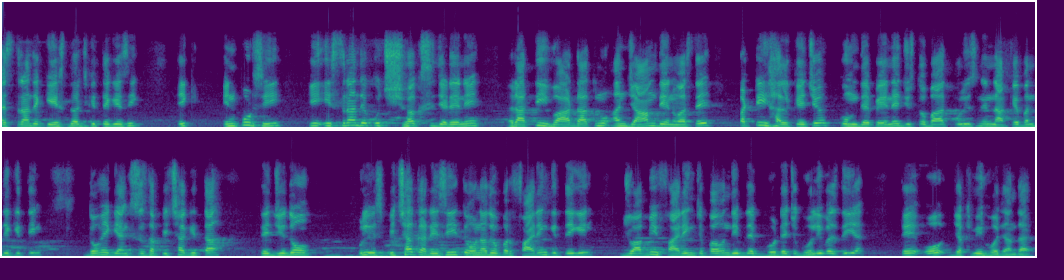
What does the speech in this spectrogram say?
ਇਸ ਤਰ੍ਹਾਂ ਦੇ ਕੇਸ ਦਰਜ ਕੀਤੇ ਗਏ ਸੀ। ਇੱਕ ਇਨਪੁਟ ਸੀ ਕਿ ਇਸ ਤਰ੍ਹਾਂ ਦੇ ਕੁਝ ਸ਼ਖਸ ਜਿਹੜੇ ਨੇ ਰਾਤੀ ਵਾਰਦਾਤ ਨੂੰ ਅੰਜਾਮ ਦੇਣ ਵਾਸਤੇ ਪੱਟੀ ਹਲਕੇ 'ਚ ਘੁੰਮਦੇ ਪਏ ਨੇ, ਜਿਸ ਤੋਂ ਬਾਅਦ ਪੁਲਿਸ ਨੇ ਨਾਕੇਬੰਦੀ ਕੀਤੀ। ਦੋਵੇਂ ਗੈਂਗਸਟਰਸ ਦਾ ਪਿੱਛਾ ਕੀਤਾ ਤੇ ਜਦੋਂ ਪੁਲਿਸ ਪਿੱਛਾ ਕਰ ਰਹੀ ਸੀ ਤੇ ਉਹਨਾਂ ਦੇ ਉੱਪਰ ਫਾਇਰਿੰਗ ਕੀਤੀ ਗਈ। ਜਵਾਬੀ ਫਾਇਰਿੰਗ 'ਚ ਪਵਨਦੀਪ ਦੇ ਗੋਡੇ 'ਚ ਗੋਲੀ ਵੱਜਦੀ ਹੈ ਤੇ ਉਹ ਜ਼ਖਮੀ ਹੋ ਜਾਂਦਾ ਹੈ।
